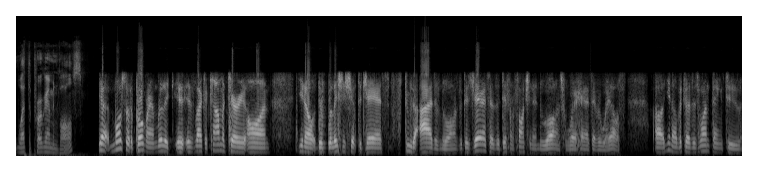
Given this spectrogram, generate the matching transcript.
what the program involves? Yeah, most of the program really is like a commentary on you know the relationship to jazz through the eyes of New Orleans because jazz has a different function in New Orleans from where it has everywhere else. Uh, you know, because it's one thing to,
